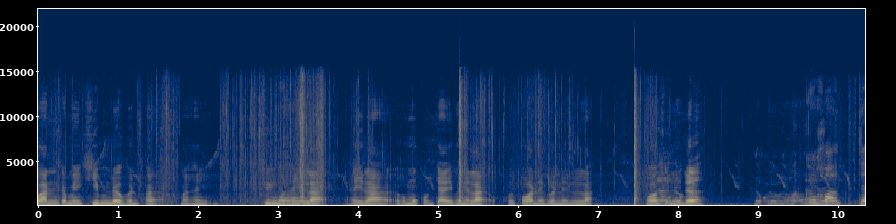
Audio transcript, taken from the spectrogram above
วันกับเมคิมเด้อเพิ่นฝากมาให้ซื้อมาให้ละให้ละขอมุกขอบใจเพิ่นนี่ละอวยพรในเพิ่นนี่ละว่าสนิทเด้อลูกลูกก็ขอบใจ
